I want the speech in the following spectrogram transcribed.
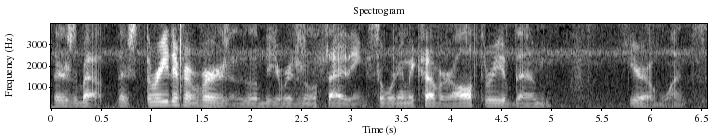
There's about there's three different versions of the original sighting, so we're gonna cover all three of them here at once.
